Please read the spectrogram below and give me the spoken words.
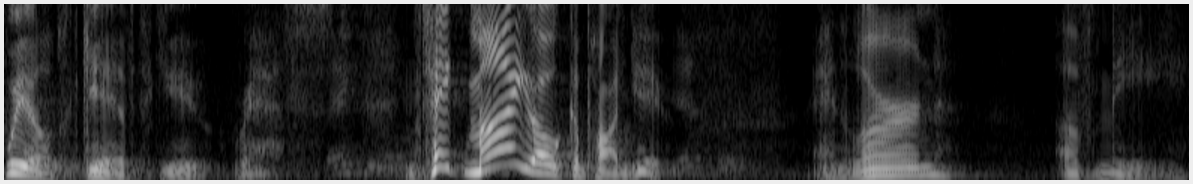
will give you rest. and take my yoke upon you and learn of me.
